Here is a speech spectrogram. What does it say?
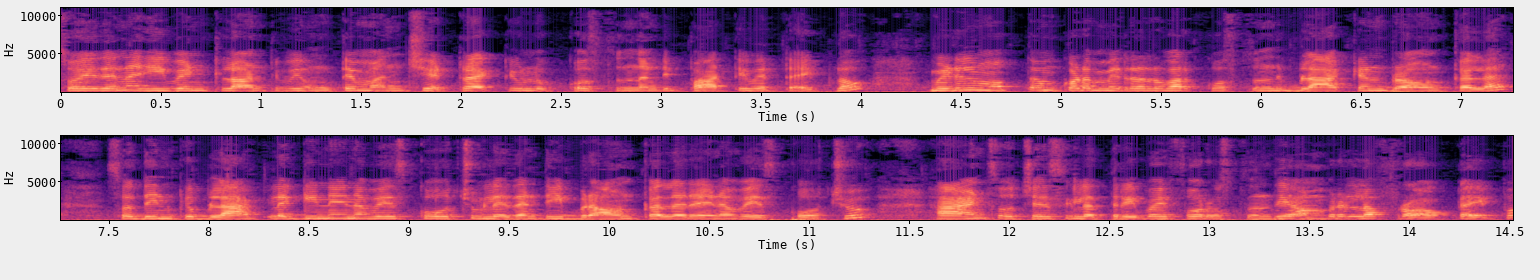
సో ఏదైనా ఈవెంట్ లాంటివి ఉంటే మంచి అట్రాక్టివ్ లుక్ వస్తుందండి పార్టీ వేర్ టైప్లో. మిడిల్ మొత్తం కూడా మిర్రర్ వర్క్ వస్తుంది black and brown colour so దీనికి బ్లాక్ లెగ్గిన్ అయినా వేసుకోవచ్చు లేదంటే ఈ బ్రౌన్ కలర్ అయినా వేసుకోవచ్చు. హ్యాండ్స్ వచ్చేసి ఇలా త్రీ బై ఫోర్ వస్తుంది umbrella frock type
